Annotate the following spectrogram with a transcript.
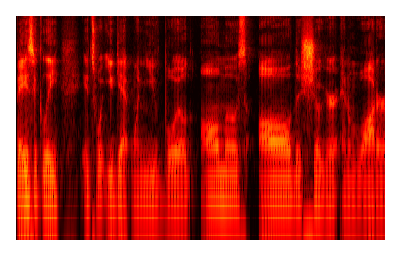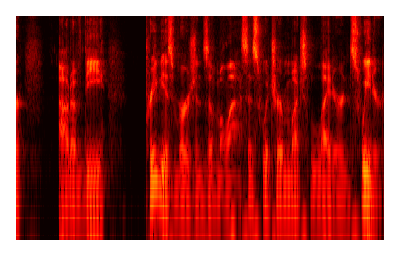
Basically, it's what you get when you've boiled almost all the sugar and water out of the previous versions of molasses, which are much lighter and sweeter.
